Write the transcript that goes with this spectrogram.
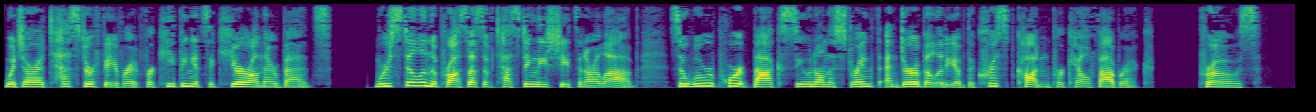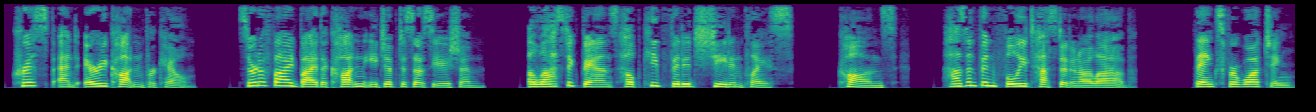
which are a tester favorite for keeping it secure on their beds. We're still in the process of testing these sheets in our lab, so we'll report back soon on the strength and durability of the crisp cotton percale fabric. Pros. Crisp and airy cotton percale. Certified by the Cotton Egypt Association. Elastic bands help keep fitted sheet in place. Cons. Hasn't been fully tested in our lab. Thanks for watching.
